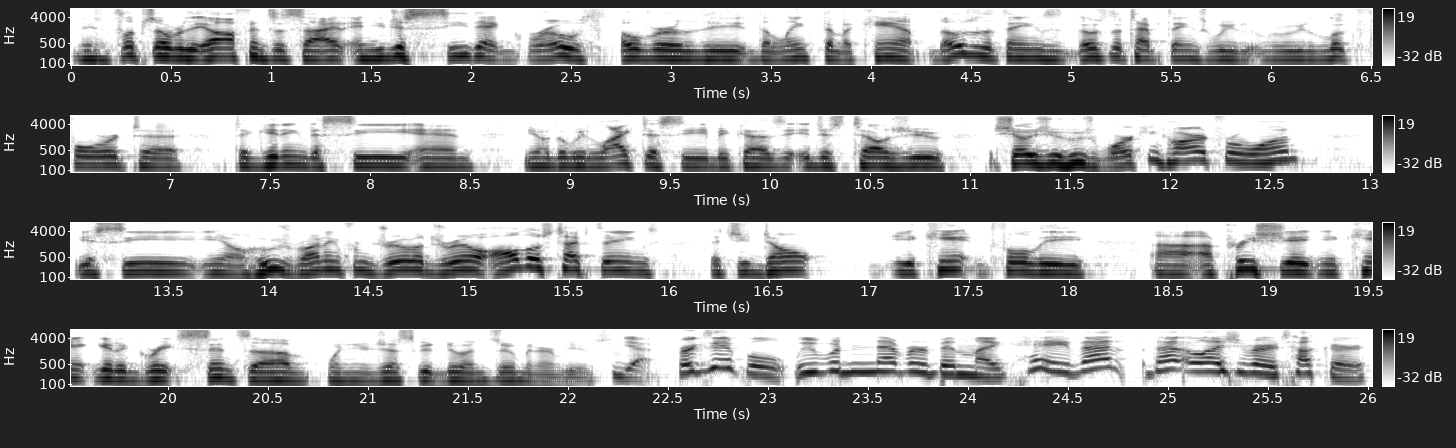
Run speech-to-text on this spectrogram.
then flips over to the offensive side, and you just see that growth over the the length of a camp. Those are the things. Those are the type of things we, we look forward to to getting to see, and you know that we like to see because it just tells you, it shows you who's working hard for one. You see, you know who's running from drill to drill, all those type of things that you don't you can't fully uh, appreciate and you can't get a great sense of when you're just doing Zoom interviews. Yeah. For example, we would never have been like, hey, that, that Alijah Vera-Tucker,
